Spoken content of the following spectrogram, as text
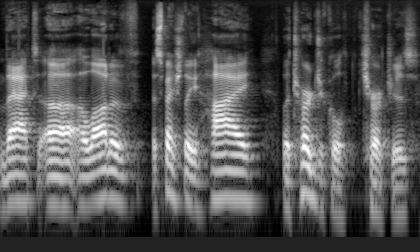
that uh, a lot of especially high liturgical churches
